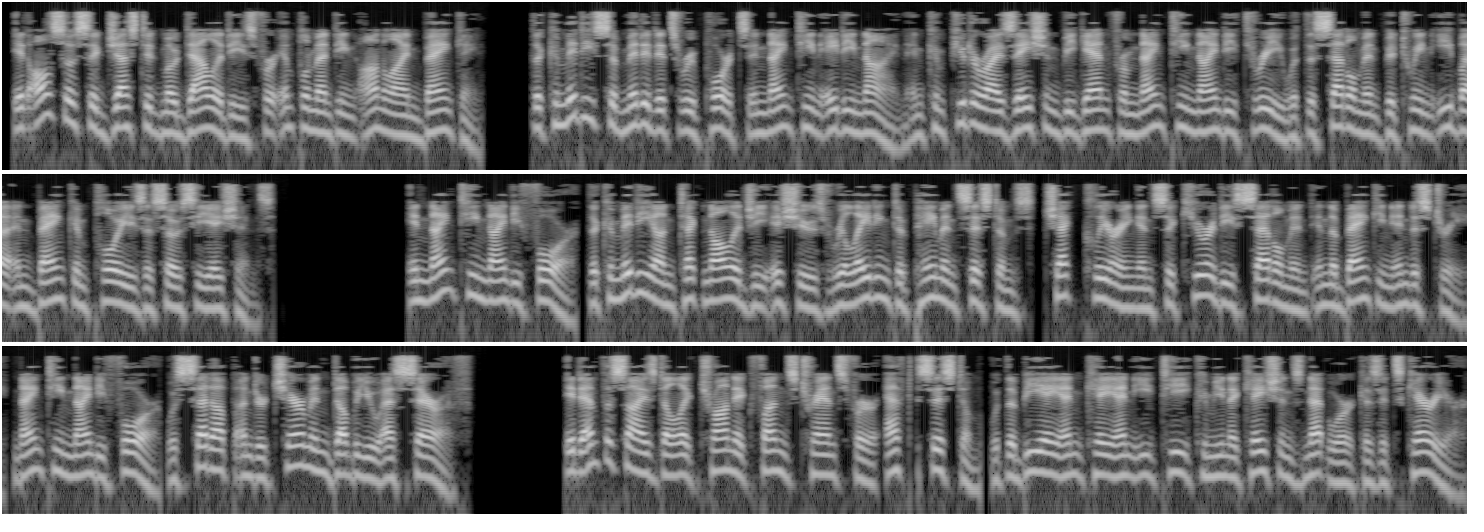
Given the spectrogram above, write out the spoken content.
It also suggested modalities for implementing online banking. The committee submitted its reports in 1989 and computerization began from 1993 with the settlement between IBA and bank employees associations. In 1994, the Committee on Technology Issues Relating to Payment Systems, Check Clearing and Securities Settlement in the Banking Industry 1994 was set up under Chairman W. S. Saraf. It emphasized electronic funds transfer system, with the BANKNET Communications Network as its carrier.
